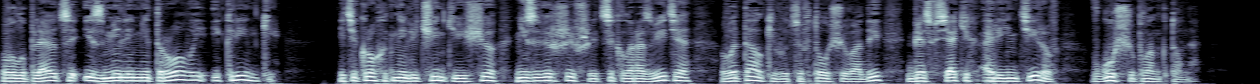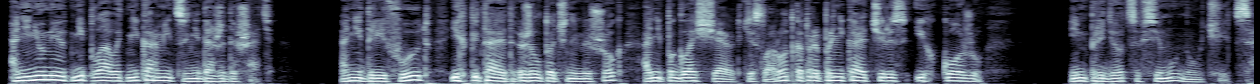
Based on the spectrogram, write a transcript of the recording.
вылупляются из миллиметровой икринки. Эти крохотные личинки, еще не завершившие цикл развития, выталкиваются в толщу воды без всяких ориентиров в гущу планктона. Они не умеют ни плавать, ни кормиться, ни даже дышать. Они дрейфуют, их питает желточный мешок, они поглощают кислород, который проникает через их кожу. Им придется всему научиться.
